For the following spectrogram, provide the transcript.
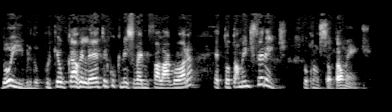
do híbrido, porque o carro elétrico, que nem você vai me falar agora, é totalmente diferente do conceito. Totalmente.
